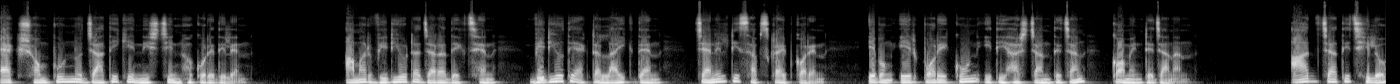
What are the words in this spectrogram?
এক সম্পূর্ণ জাতিকে নিশ্চিহ্ন করে দিলেন। আমার ভিডিওটা যারা দেখছেন, ভিডিওতে একটা লাইক দেন, চ্যানেলটি সাবস্ক্রাইব করেন এবং এরপরে কোন ইতিহাস জানতে চান, কমেন্টে জানান। আজ জাতি ছিল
